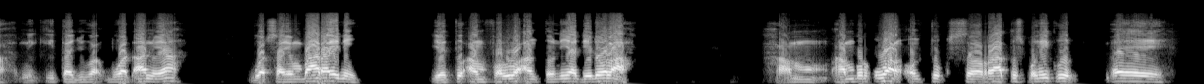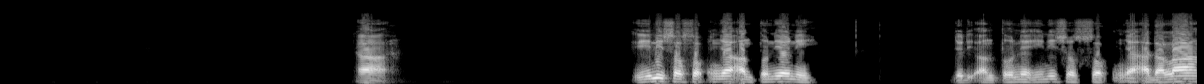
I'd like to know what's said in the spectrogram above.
Ah ini kita juga buat anu ya buat sayembara ini yaitu Amfollo Antonia Dedola ham, hambur uang untuk 100 pengikut. Eh nah ini sosoknya Antonia nih jadi Antonia ini sosoknya adalah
